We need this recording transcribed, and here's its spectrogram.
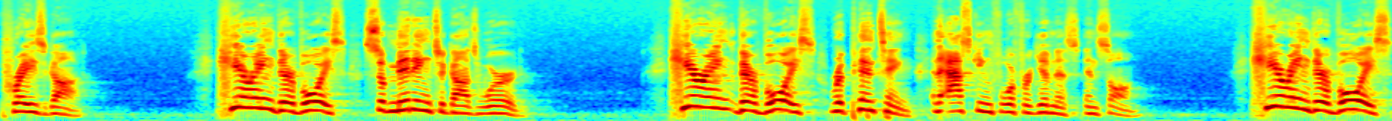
praise God, hearing their voice submitting to God's word hearing their voice repenting and asking for forgiveness in song. Hearing their voice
